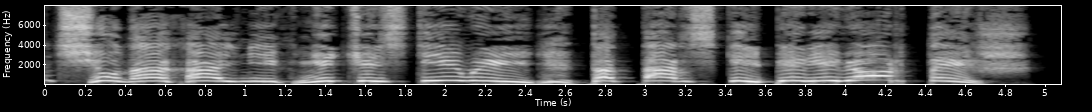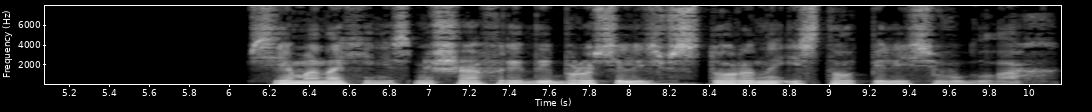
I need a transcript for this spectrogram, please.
отсюда, охальник, нечестивый, татарский перевертыш! Все монахини, смешав ряды, бросились в стороны и столпились в углах.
